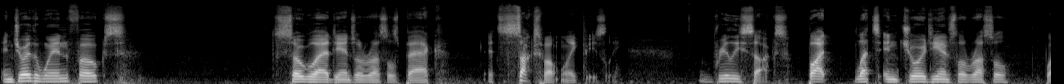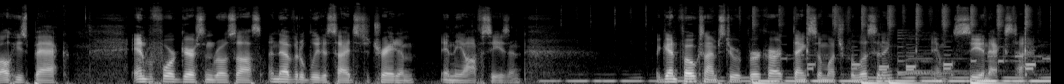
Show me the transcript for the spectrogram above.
Enjoy the win, folks. So glad D'Angelo Russell's back. It sucks about Malik Beasley. really sucks. But let's enjoy D'Angelo Russell while he's back. And before Gersson Rosas inevitably decides to trade him in the offseason. Again, folks, I'm Stuart Burkhart. Thanks so much for listening, and we'll see you next time.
